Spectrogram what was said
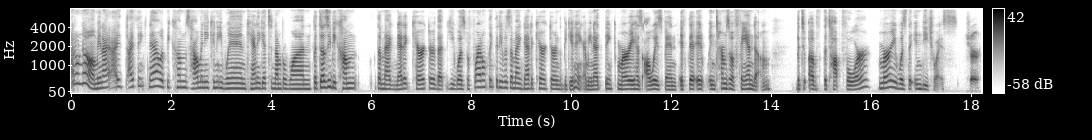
I don't know. I mean, I, I I think now it becomes how many can he win? Can he get to number one? But does he become the magnetic character that he was before? I don't think that he was a magnetic character in the beginning. I mean, I think Murray has always been, if there in terms of a fandom, of the top four, Murray was the indie choice. Sure.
